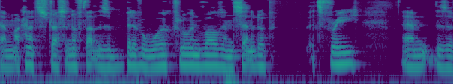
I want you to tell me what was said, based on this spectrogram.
Um, I can't stress enough that there's a bit of a workflow involved in setting it up. It's free um, there's a,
